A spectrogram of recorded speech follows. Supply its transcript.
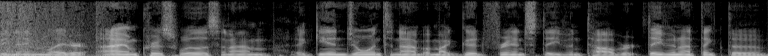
be named later. I am Kris Willis, and I'm again joined tonight by my good friend Stephen Talbert. Stephen, I think the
